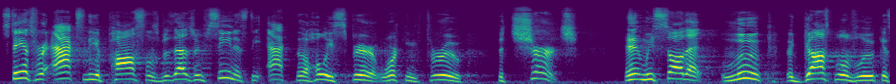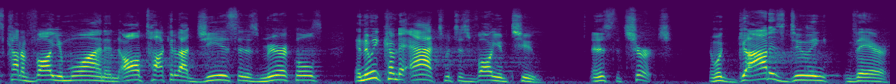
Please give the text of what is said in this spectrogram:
Stands for Acts of the Apostles, but as we've seen, it's the act of the Holy Spirit working through the church. And we saw that Luke, the Gospel of Luke, is kind of volume one and all talking about Jesus and his miracles. And then we come to Acts, which is volume two, and it's the church and what God is doing there.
